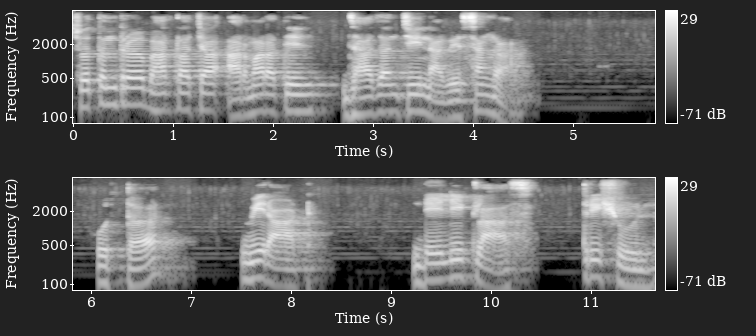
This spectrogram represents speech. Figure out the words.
स्वतंत्र भारताच्या आरमारातील जहाजांची नावे सांगा. उत्तर Viraat Delhi class Trishul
